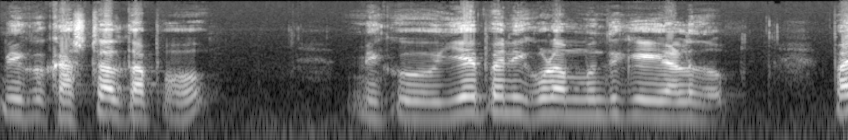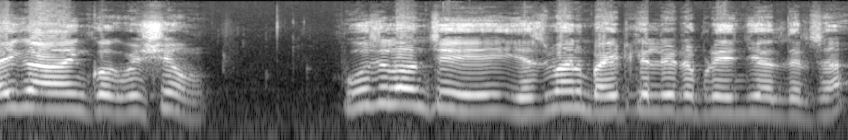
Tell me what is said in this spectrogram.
మీకు కష్టాలు తప్పవు. మీకు ఏ పని కూడా ముందుకు వెళ్ళదు. పైగా ఇంకొక విషయం. పూజలోంచి యజమాని బయటికి వెళ్ళేటప్పుడు ఏం చేయాలి తెలుసా?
